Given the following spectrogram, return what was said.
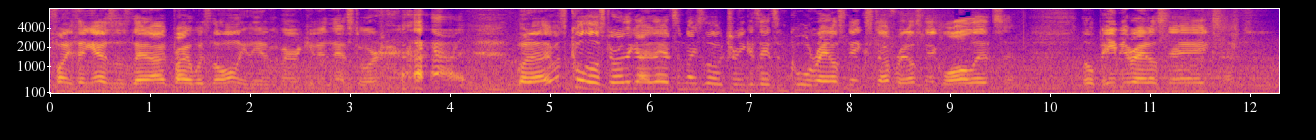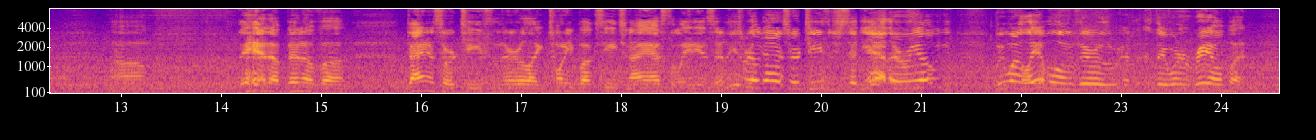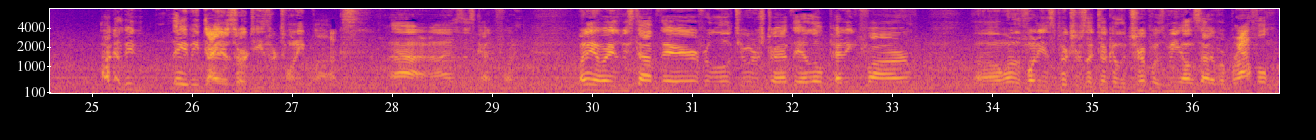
funny thing is, is that I probably was the only Native American in that store. but uh, it was a cool little store. They got, they had some nice little trinkets. They had some cool rattlesnake stuff, rattlesnake wallets, and little baby rattlesnakes. And um, they had a bit of a dinosaur teeth, and they were like 20 bucks each. And I asked the lady, I said, "Are these real dinosaur teeth?" And she said, "Yeah, they're real." we want to label them if they were if they weren't real, but how could they be dinosaur teeth for twenty bucks? I don't know. This is kind of funny. But anyways, we stopped there for a little tourist trap. They had a little petting farm. Uh, one of the funniest pictures I took of the trip was me outside of a brothel.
